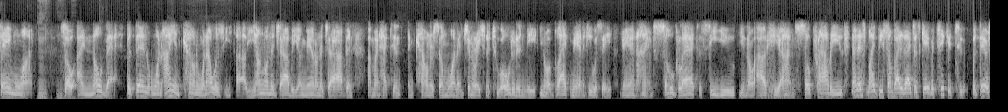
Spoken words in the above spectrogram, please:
same one. Mm-hmm. So I know that. But then when I encounter, when I was uh, young on the job, a young man on the job, and I might have to encounter someone a generation or two older than me, you know, a black man, and he would say, "Man, I am so glad to see you, you know, out here. I'm so proud of you." Now this might be somebody that I just gave a ticket to, but they're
